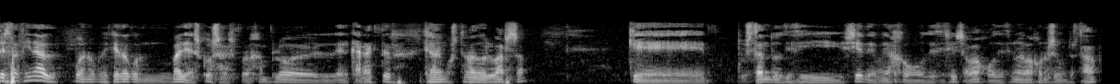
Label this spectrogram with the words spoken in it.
De esta final, bueno, me quedo con varias cosas. Por ejemplo, el, carácter que ha demostrado el Barça, que estando 17 abajo, 16 abajo, 19 abajo, no sé cuánto estaba,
